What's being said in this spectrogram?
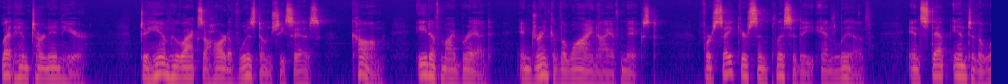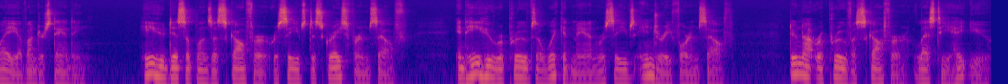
let him turn in here. To him who lacks a heart of wisdom, she says, Come, eat of my bread, and drink of the wine I have mixed. Forsake your simplicity and live, and step into the way of understanding. He who disciplines a scoffer receives disgrace for himself, and he who reproves a wicked man receives injury for himself. Do not reprove a scoffer, lest he hate you.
